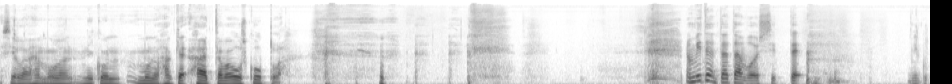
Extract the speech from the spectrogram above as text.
Silloinhan mulla on, niin kun, mun on hake, haettava uusi kupla. No miten tätä voisi sitten niin kuin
